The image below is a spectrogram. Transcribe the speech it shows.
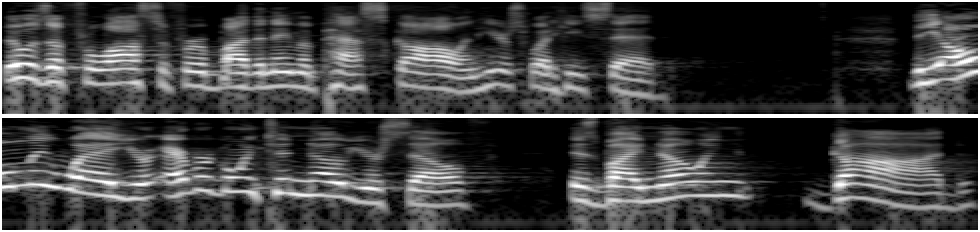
There was a philosopher by the name of Pascal, and here's what he said the only way you're ever going to know yourself is by knowing God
